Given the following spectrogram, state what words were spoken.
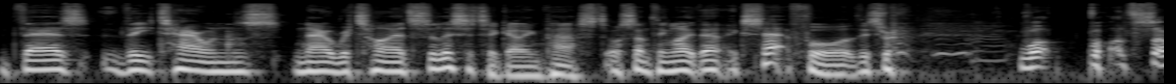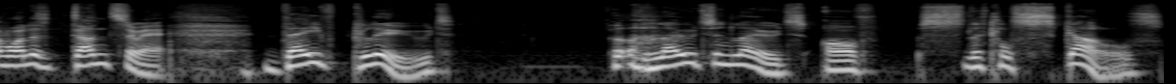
there's the town's now retired solicitor going past, or something like that. Except for this, what what someone has done to it. They've glued loads and loads of little skulls.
